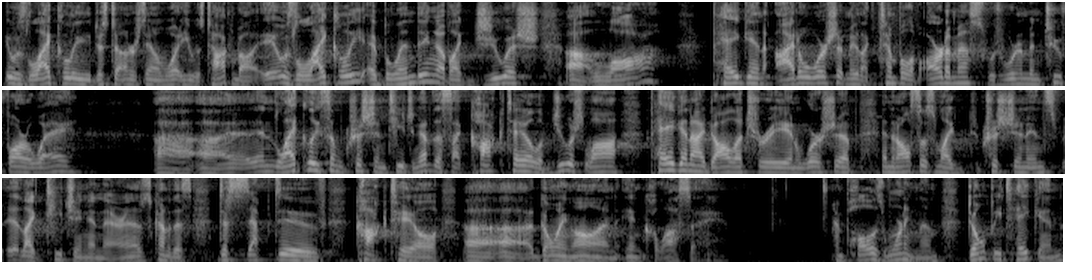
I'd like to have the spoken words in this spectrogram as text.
it was likely, just to understand what he was talking about, it was likely a blending of like Jewish uh, law, pagan idol worship, maybe like Temple of Artemis, which wouldn't have been too far away, uh, uh, and likely some Christian teaching. You have this like cocktail of Jewish law, pagan idolatry and worship, and then also some like Christian like teaching in there. And there's kind of this deceptive cocktail uh, uh, going on in Colossae. And Paul is warning them don't be taken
